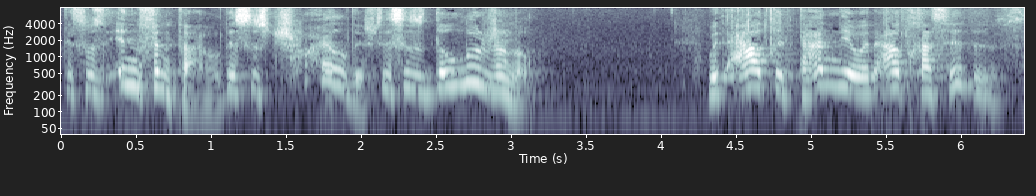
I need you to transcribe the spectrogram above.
This was infantile. This is childish. This is delusional. Without the Tanya, without Chassidus,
